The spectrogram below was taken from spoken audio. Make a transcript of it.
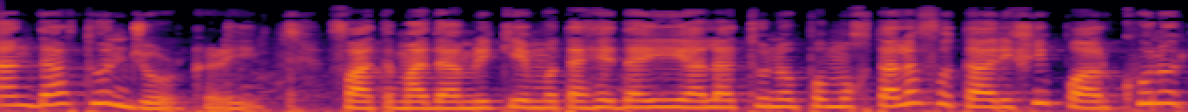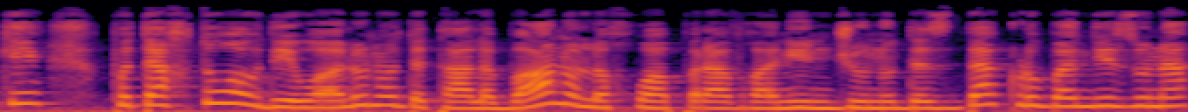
نندارتون جوړ کړي. فاطمه د امریکې متحده ایالتونو په مختلفو تاریخي پارکونو کې په تختو او دیوالونو د طالبانو لخوا پر افغاني نجونو د زده کړو بندیزونه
